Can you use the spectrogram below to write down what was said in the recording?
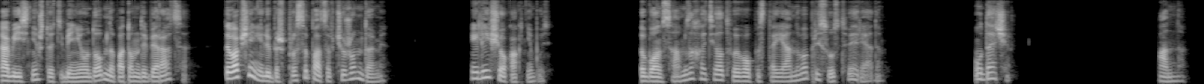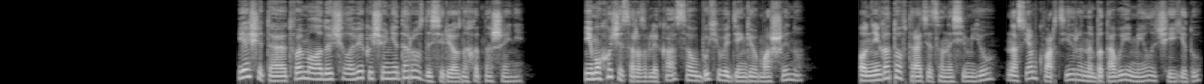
Объясни, что тебе неудобно потом добираться. Ты вообще не любишь просыпаться в чужом доме. Или еще как-нибудь. Чтобы он сам захотел твоего постоянного присутствия рядом. Удачи. Анна. Я считаю, твой молодой человек еще не дорос до серьезных отношений. Ему хочется развлекаться, вбухивать деньги в машину. Он не готов тратиться на семью, на съем квартиры, на бытовые мелочи и еду.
